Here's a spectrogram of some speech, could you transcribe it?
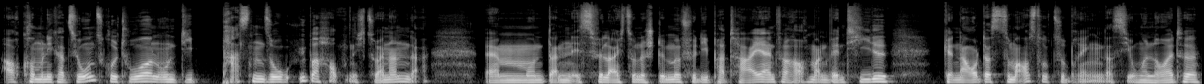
auch Kommunikationskulturen und die passen so überhaupt nicht zueinander. Ähm, und dann ist vielleicht so eine Stimme für die Partei einfach auch mal ein Ventil, genau das zum Ausdruck zu bringen, dass junge Leute,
